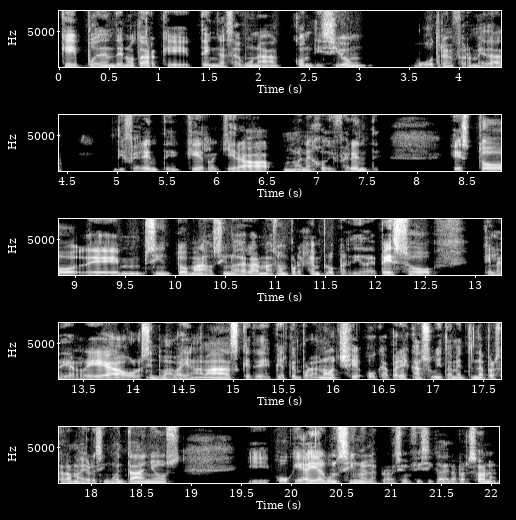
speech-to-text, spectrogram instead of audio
que pueden denotar que tengas alguna condición u otra enfermedad diferente que requiera un manejo diferente. Estos em, síntomas o signos de alarma son, por ejemplo, pérdida de peso, que la diarrea o los síntomas vayan a más, que te despierten por la noche o que aparezcan súbitamente en una persona mayor de 50 años, o que hay algún signo en la exploración física de la persona.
